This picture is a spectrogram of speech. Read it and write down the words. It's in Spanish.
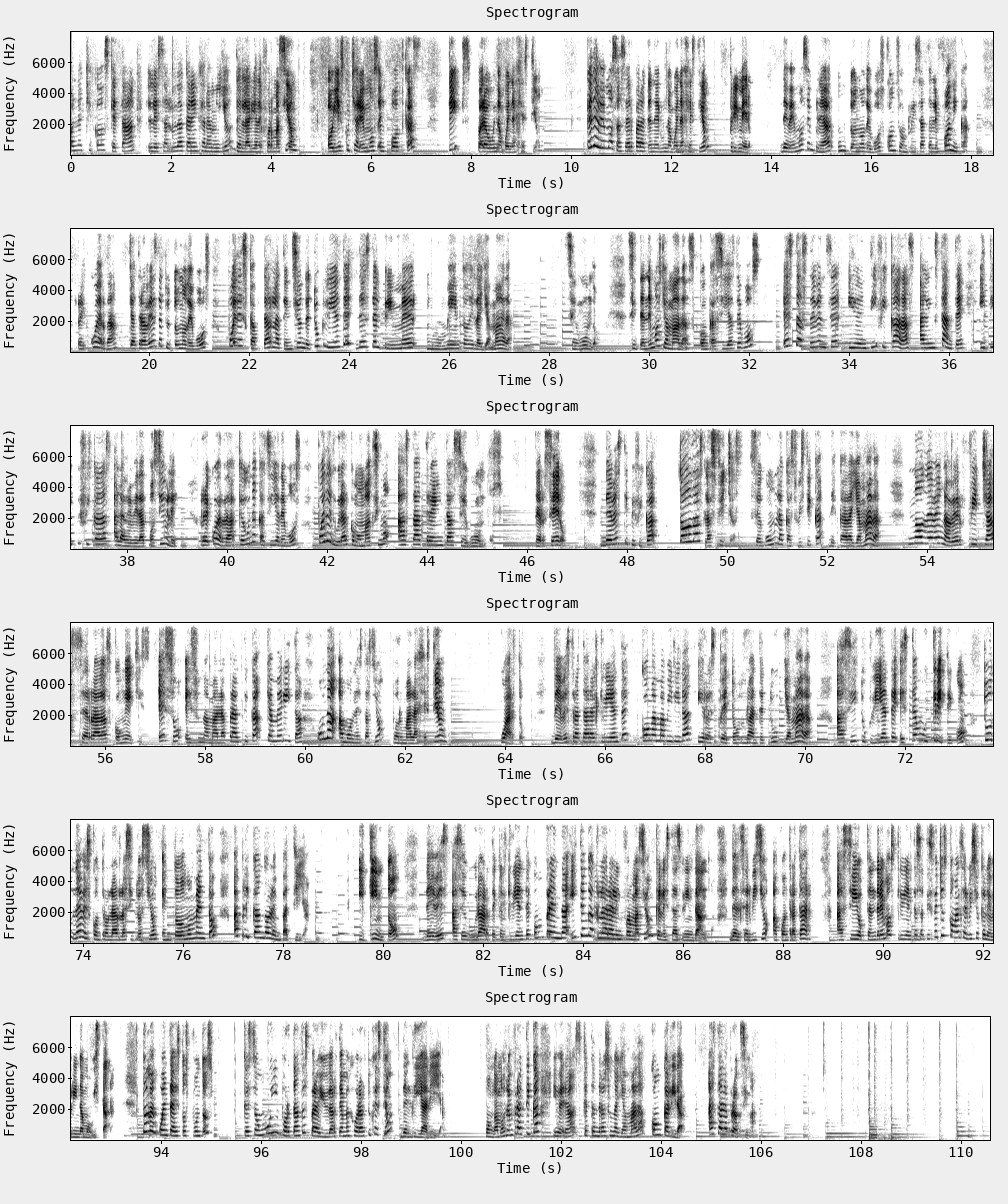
Hola chicos, ¿qué tal? Les saluda Karen Jaramillo del área de formación. Hoy escucharemos el podcast Tips para una buena gestión. ¿Qué debemos hacer para tener una buena gestión? Primero, debemos emplear un tono de voz con sonrisa telefónica. Recuerda que a través de tu tono de voz puedes captar la atención de tu cliente desde el primer momento de la llamada. Segundo, si tenemos llamadas con casillas de voz, estas deben ser identificadas al instante y tipificadas a la brevedad posible. Recuerda que una casilla de voz puede durar como máximo hasta 30 segundos. Tercero, debes tipificar todas las fichas según la casuística de cada llamada. No deben haber fichas cerradas con X. Eso es una mala práctica que amerita una amonestación por mala gestión. Cuarto, debes tratar al cliente con amabilidad y respeto durante tu llamada. Así tu cliente esté muy crítico, tú debes controlar la situación en todo momento aplicando la empatía. Y quinto, debes asegurarte que el cliente comprenda y tenga clara la información que le estás brindando del servicio a contratar. Así obtendremos clientes satisfechos con el servicio que le brinda Movistar. Toma en cuenta estos puntos que son muy importantes para ayudarte a mejorar tu gestión del día a día. Pongámoslo en práctica y verás que tendrás una llamada con calidad. Hasta la próxima.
